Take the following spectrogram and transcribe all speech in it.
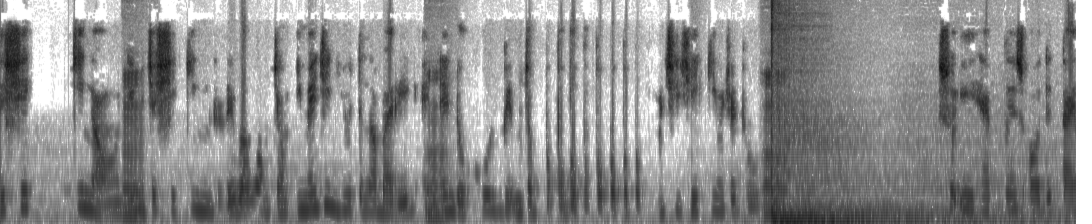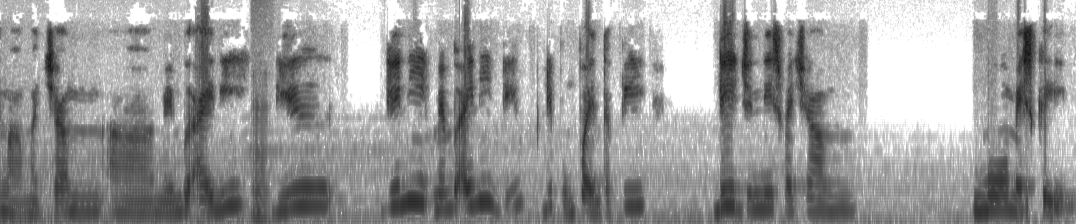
the shaking tau dia Hmm. macam shaking dari bawah macam imagine you tengah baring and Hmm. then the whole bed macam pop, pop, pop, pop, pop, pop, pop, macam shaking macam tu Hmm. so it happens all the time ah macam uh, member I ni Hmm. dia dia ni member I ni dia dia perempuan tapi dia jenis macam more masculine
